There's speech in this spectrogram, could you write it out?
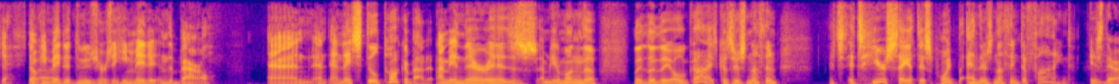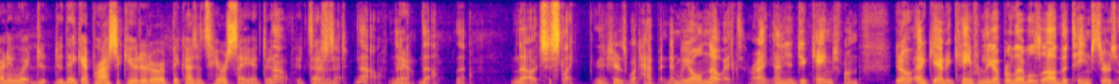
Yeah. No, he made it to New Jersey. He made it in the barrel. And, and and they still talk about it. I mean, there is. I mean, among the the, the, the old guys, because there's nothing. It's it's hearsay at this point, and there's nothing to find. Is there any way? Do, do they get prosecuted, or because it's hearsay, it, do, No, it doesn't? No, no, Yeah. no, no, no. It's just like here's what happened, and we all know it, right? And it came from, you know, again, it came from the upper levels of the Teamsters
